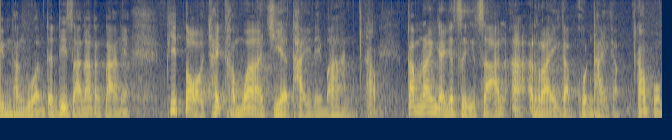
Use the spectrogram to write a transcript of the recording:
ริมทางด่วนแต่ที่สาธารณะต่างๆเนี่ยพี่ต่อใช้คำว่าเชียร์ไทยในบ้านครับ กำลังอยากจะสื่อสารอะไรกับคนไทยครับ ครับผม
